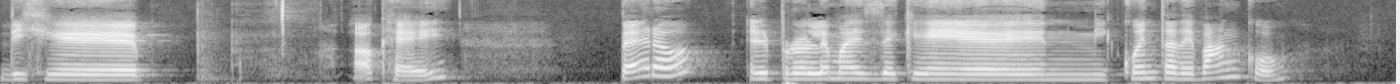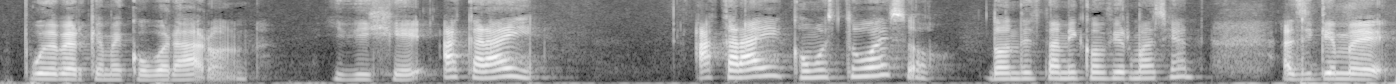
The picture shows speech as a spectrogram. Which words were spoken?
dije, ok. Pero el problema es de que en mi cuenta de banco pude ver que me cobraron. Y dije, ah, caray. Ah, caray, ¿cómo estuvo eso? ¿Dónde está mi confirmación? Así que me...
